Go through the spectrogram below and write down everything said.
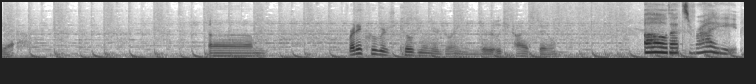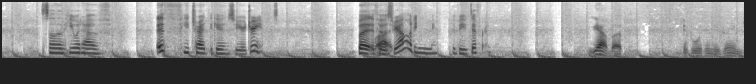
yeah. Um, Freddy Krueger kills you in your dreams, or at least tries to. Oh, that's right. So he would have, if he tried to get into your dreams. But if it was reality, it'd be different. Yeah, but if it was in your dreams,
